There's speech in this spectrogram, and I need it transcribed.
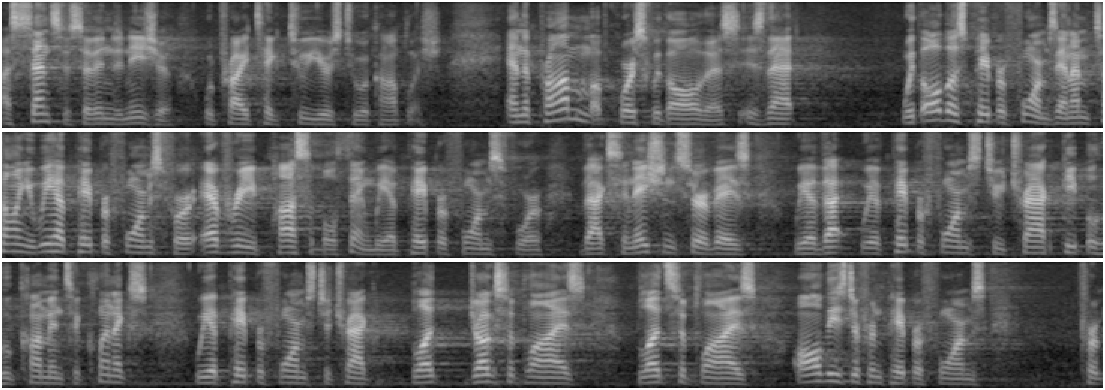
a census of Indonesia would probably take two years to accomplish. And the problem, of course, with all of this is that with all those paper forms, and I'm telling you, we have paper forms for every possible thing. We have paper forms for vaccination surveys. We have, we have paper forms to track people who come into clinics. We have paper forms to track blood, drug supplies, blood supplies, all these different paper forms for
